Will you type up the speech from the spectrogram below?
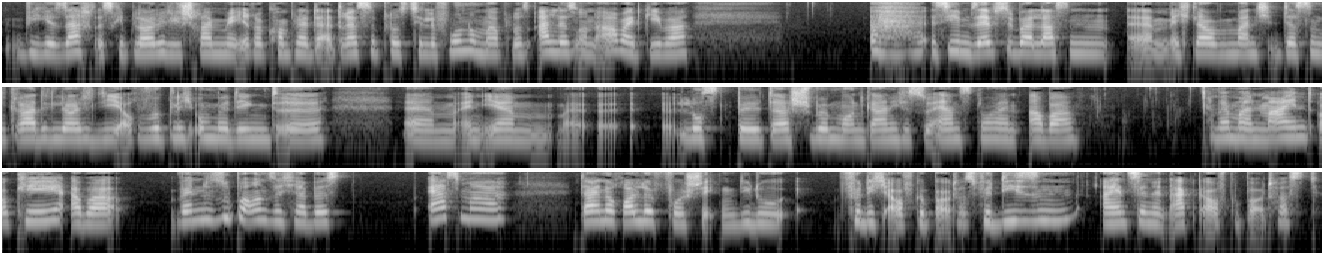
Wie gesagt, es gibt Leute, die schreiben mir ihre komplette Adresse plus Telefonnummer plus alles und Arbeitgeber. Ist jedem selbst überlassen. Ähm, ich glaube, manche, das sind gerade die Leute, die auch wirklich unbedingt äh, ähm, in ihrem äh, Lustbild da schwimmen und gar nicht es so ernst meinen. Aber wenn man meint, okay, aber wenn du super unsicher bist, erstmal deine Rolle vorschicken, die du für dich aufgebaut hast, für diesen einzelnen Akt aufgebaut hast.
